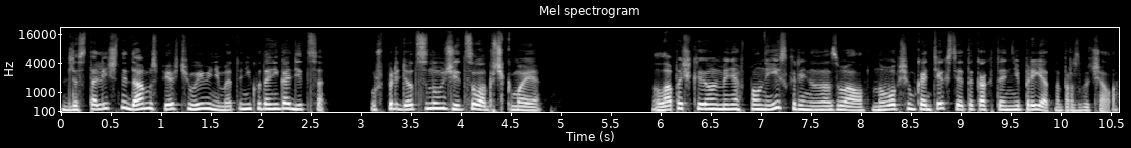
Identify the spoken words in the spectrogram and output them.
Для столичной дамы с певчим именем это никуда не годится. Уж придется научиться, лапочка моя». Лапочкой он меня вполне искренне назвал, но в общем контексте это как-то неприятно прозвучало.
